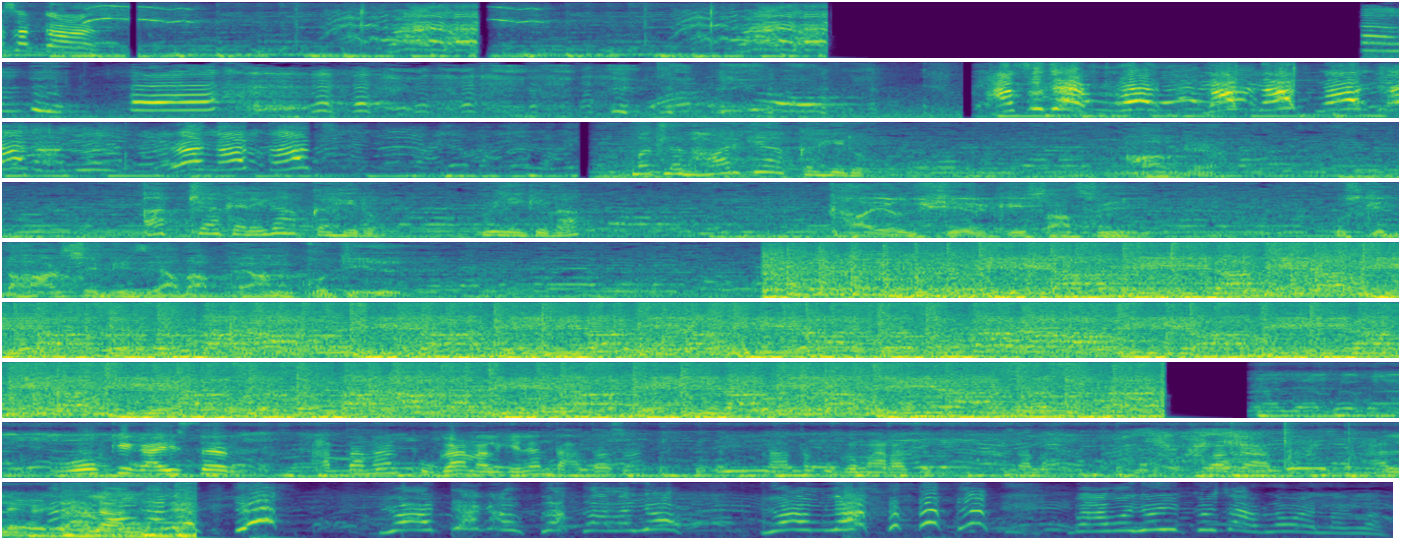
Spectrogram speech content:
का सट्टा है मतलब हार गया आपका हीरो? हार गया। अब क्या करेगा आपका हीरो? मिलेगी बाप? घायल शेर की साँसें। उसकी दहाड़ से भी ज्यादा भयानक होती है। ओके गाईस तर आता ना फुगा आणायला गेल्या ना दादाचा. ना आता फुगा मारायचं. चला. बघा आता. आले गाईस आलं आलं यो अटॅक हमला झाला यो थांबला. बाबा यो इकडे हमला व्हायला लागला.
